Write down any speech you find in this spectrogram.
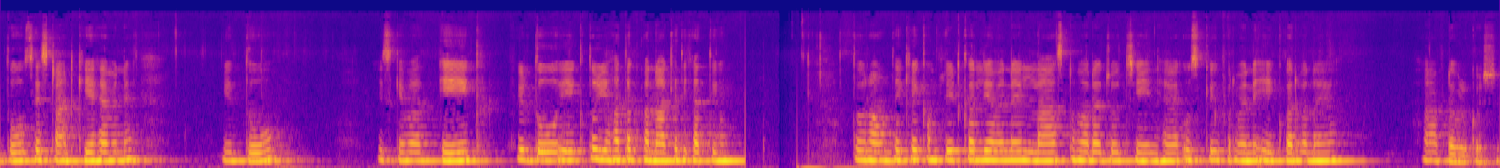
दो से स्टार्ट किया है मैंने। ये दो, इसके बाद एक, फिर दो, एक तो यहाँ तक बना के दिखाती हूँ। तो राउंड देखिए कंप्लीट कर लिया मैंने। लास्ट हमारा जो चेन है, उसके ऊपर मैंने एक बार बनाया। हाफ़ डबल क्रोशे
